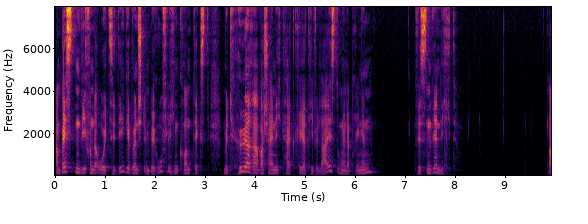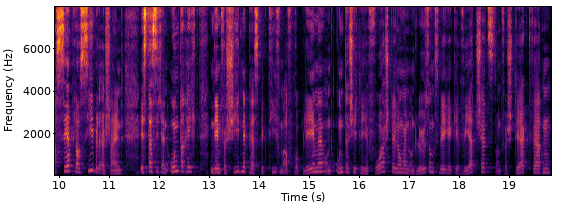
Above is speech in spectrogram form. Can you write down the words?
am besten wie von der OECD gewünscht im beruflichen Kontext mit höherer Wahrscheinlichkeit kreative Leistungen erbringen, wissen wir nicht. Was sehr plausibel erscheint, ist, dass sich ein Unterricht, in dem verschiedene Perspektiven auf Probleme und unterschiedliche Vorstellungen und Lösungswege gewertschätzt und verstärkt werden,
